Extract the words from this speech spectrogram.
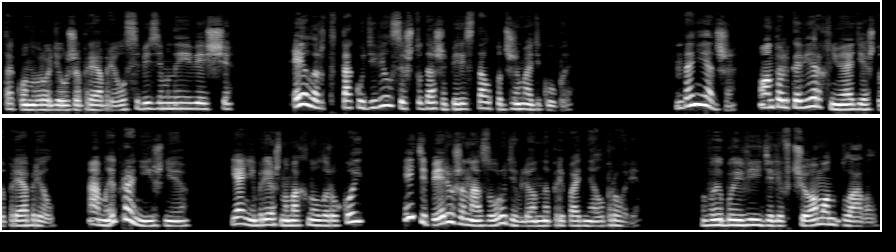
Так он вроде уже приобрел себе земные вещи. Эйлорд так удивился, что даже перестал поджимать губы. Да нет же, он только верхнюю одежду приобрел, а мы про нижнюю. Я небрежно махнула рукой, и теперь уже Назур удивленно приподнял брови. Вы бы видели, в чем он плавал.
